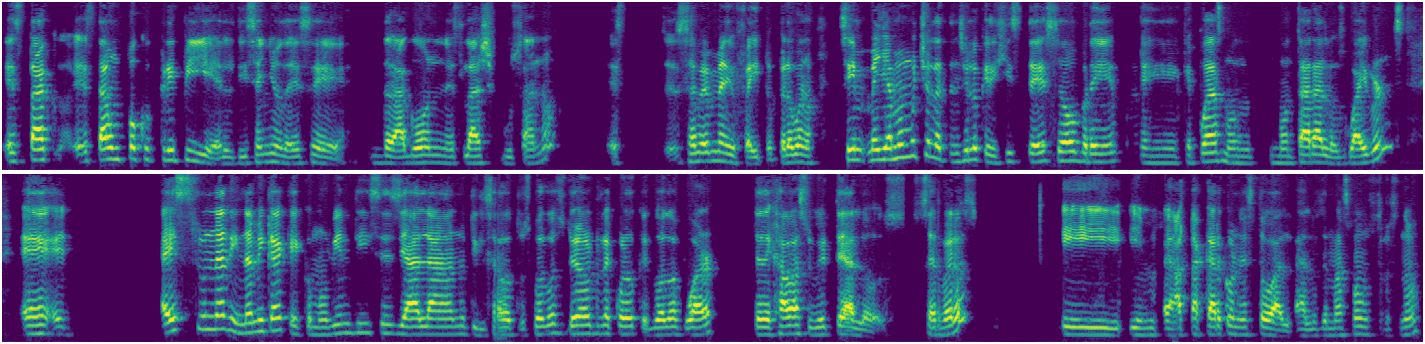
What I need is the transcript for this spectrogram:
está, está un poco creepy el diseño de ese dragón slash gusano. Es- se ve medio feito, pero bueno, sí, me llamó mucho la atención lo que dijiste sobre eh, que puedas mon- montar a los wyverns. Eh, es una dinámica que, como bien dices, ya la han utilizado otros juegos. Yo recuerdo que God of War te dejaba subirte a los cerberos y, y atacar con esto a, a, los demás monstruos, ¿no?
